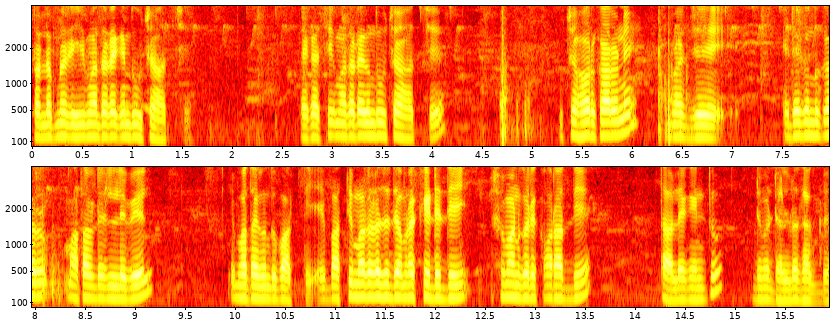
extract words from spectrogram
তাহলে আপনার এই মাথাটা কিন্তু উঁচা হচ্ছে। দেখাচ্ছি মাথাটা কিন্তু উঁচা হচ্ছে। উঁচা হওয়ার কারণে আপনার যে, এটা কিন্তু কারণ মাথার লেভেল এই মাথা কিন্তু বাড়তি। এই বাড়তি মাথাটা যদি আমরা কেটে দিই, সমান করে করার দিয়ে, তাহলে কিন্তু ডিমের ঢালটা থাকবে।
